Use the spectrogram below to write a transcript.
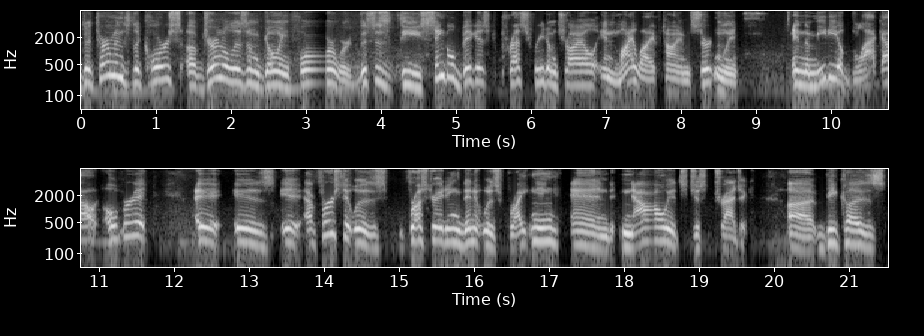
determines the course of journalism going forward. This is the single biggest press freedom trial in my lifetime, certainly. In the media blackout over it, it is it, at first it was frustrating, then it was frightening, and now it's just tragic uh, because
